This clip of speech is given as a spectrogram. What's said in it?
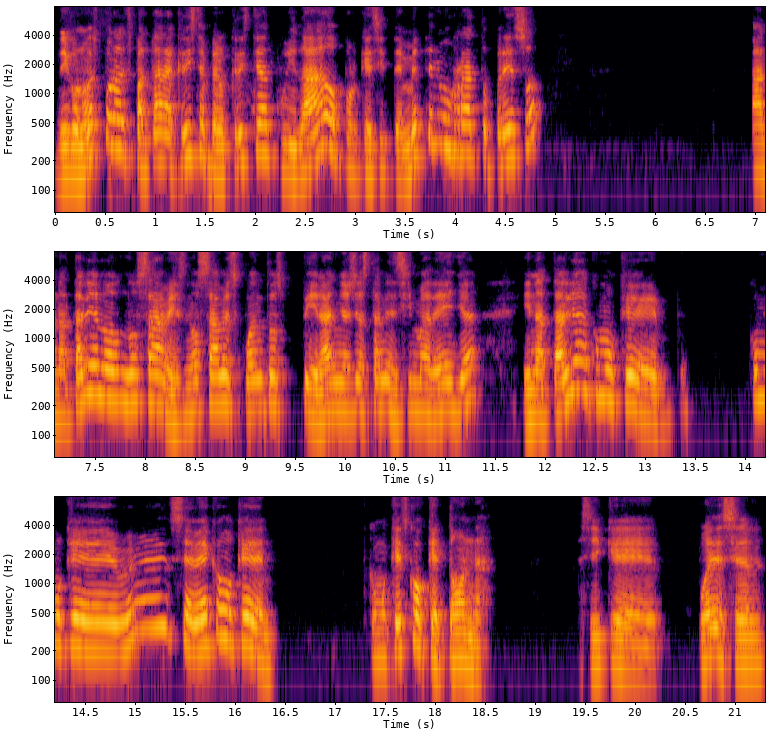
digo, no es por espantar a Cristian, pero Cristian, cuidado, porque si te meten un rato preso, a Natalia no, no sabes, no sabes cuántos pirañas ya están encima de ella, y Natalia como que, como que, eh, se ve como que, como que es coquetona, Así que puede ser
